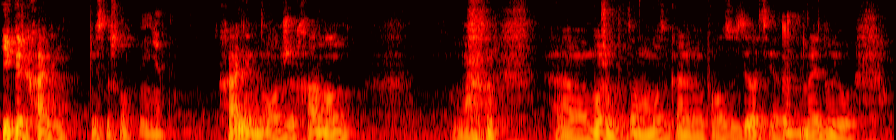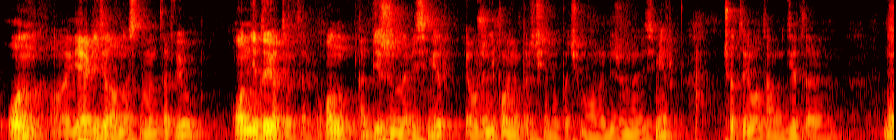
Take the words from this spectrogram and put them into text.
Игорь Ханин. Не слышал? Нет. Ханин, он же Ханон. Э, Можем потом музыкальную паузу сделать, я Мгм. найду его. Он, э, я видел одно с ним интервью, он не дает интервью, он обижен на весь мир, я уже не помню причину, почему он обижен на весь мир, что-то его там где-то, ну,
